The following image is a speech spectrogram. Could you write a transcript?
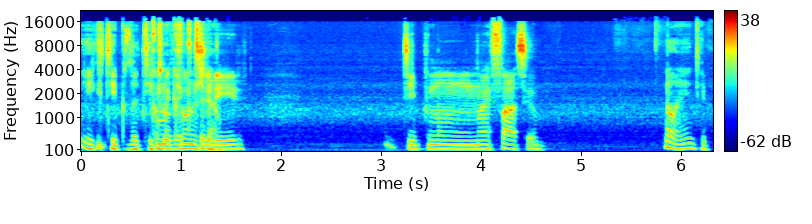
e que tipo de atitude Como é que vão terão. gerir? Tipo, não, não é fácil. Não é? Tipo,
